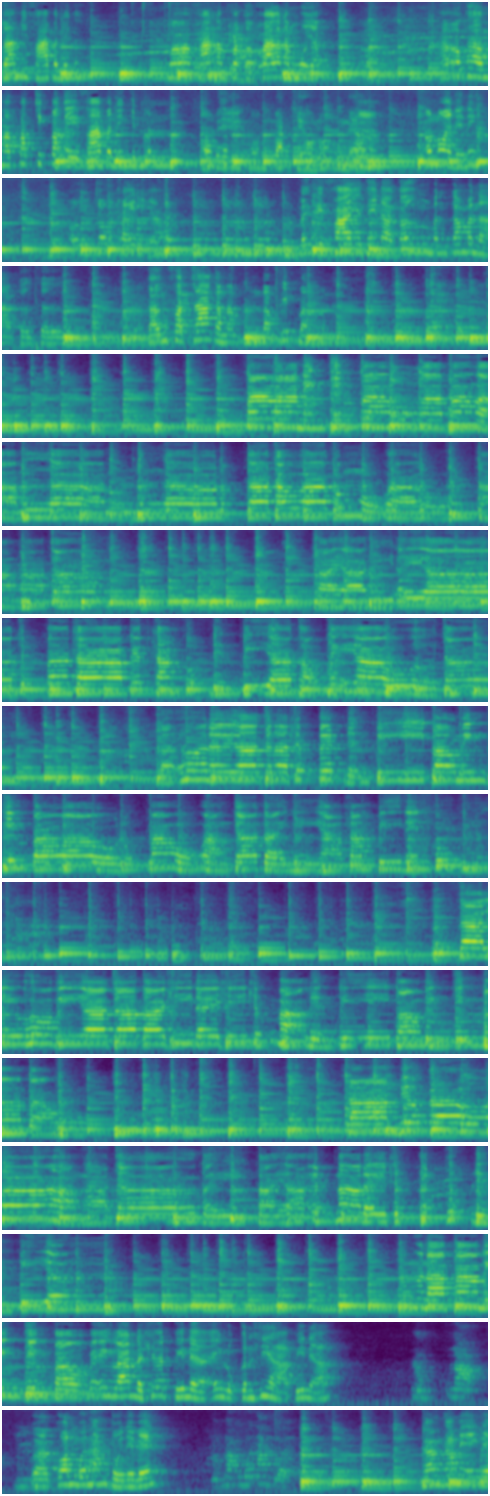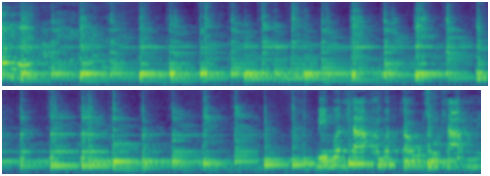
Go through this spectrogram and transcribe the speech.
ra mi phá bên này cơ mà phá nằm phá tỏ phá cái nằm ngồi á ông thao mà bắt chích bắt cái phá bên này chính mình tông chấp bắt theo lúc nào ông nói đấy nè ông cho thấy này nha lấy cái phá như thế là cân bên cam bên là cừ cừ cận phật ra cả nằm đập đít mà mình tay chụp ít phút liền tiên Cũng là ba mình thêm vào Mấy anh Lan là chứ ít phí nè Anh Lục cần gì hả phí nè. Lục nọ. Và con bữa năm tuổi này bé. Lục năm bữa năm tuổi. Ngang ngang mấy anh đeo như vậy Đi. Bên xám ở bên cầu số xám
